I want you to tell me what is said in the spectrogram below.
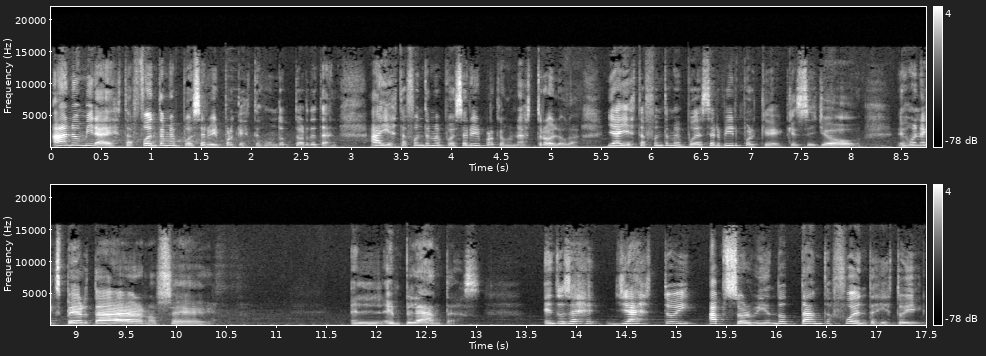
Ah, no, mira, esta fuente me puede servir porque este es un doctor de tal. Ay, esta fuente me puede servir porque es una astróloga. Y ay, esta fuente me puede servir porque, qué sé yo, es una experta, no sé, en plantas. Entonces ya estoy absorbiendo tantas fuentes y estoy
